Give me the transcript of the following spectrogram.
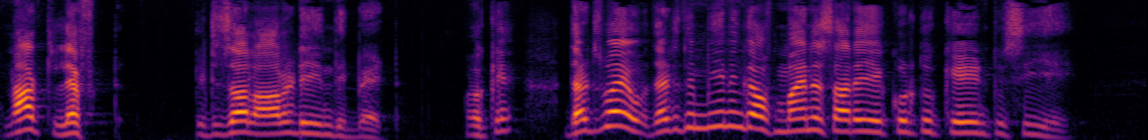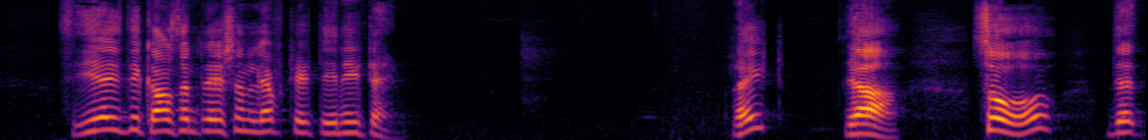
not left it is all already in the bed. Okay. That is why that is the meaning of minus R A equal to k into C A. C A is the concentration left at any time right. Yeah. So, that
